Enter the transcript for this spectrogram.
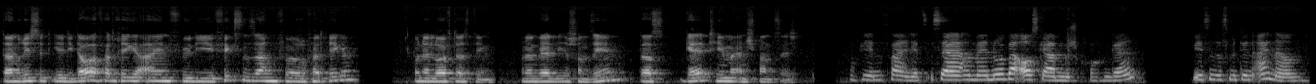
Dann richtet ihr die Dauerverträge ein für die fixen Sachen, für eure Verträge und dann läuft das Ding. Und dann werdet ihr schon sehen, das Geldthema entspannt sich. Auf jeden Fall. Jetzt ist ja, haben wir ja nur über Ausgaben gesprochen, gell? Wie ist denn das mit den Einnahmen?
